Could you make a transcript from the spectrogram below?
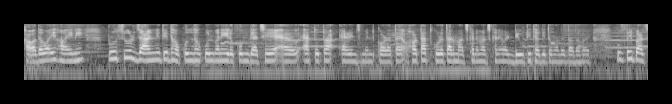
খাওয়া দাওয়াই হয়নি। প্রচুর জার্নিতে ধকল ধকল মানে এরকম গেছে এতটা অ্যারেঞ্জমেন্ট করা। তাই হঠাৎ করে তার মাঝখানে মাঝখানে আবার ডিউটি থাকে তোমাদের দাদা দাদাভাইয়ের। বুঝতেই পারছ,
